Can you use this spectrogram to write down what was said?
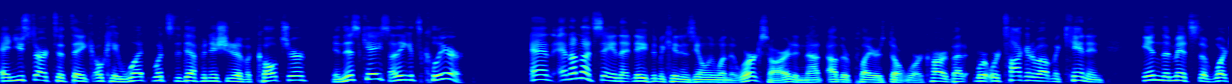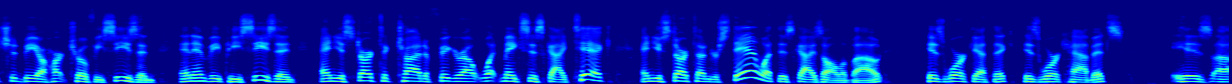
And you start to think, okay, what what's the definition of a culture? In this case, I think it's clear. And and I'm not saying that Nathan MacKinnon is the only one that works hard and not other players don't work hard, but we're, we're talking about MacKinnon in the midst of what should be a Hart Trophy season, an MVP season, and you start to try to figure out what makes this guy tick, and you start to understand what this guy's all about his work ethic, his work habits, his uh,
